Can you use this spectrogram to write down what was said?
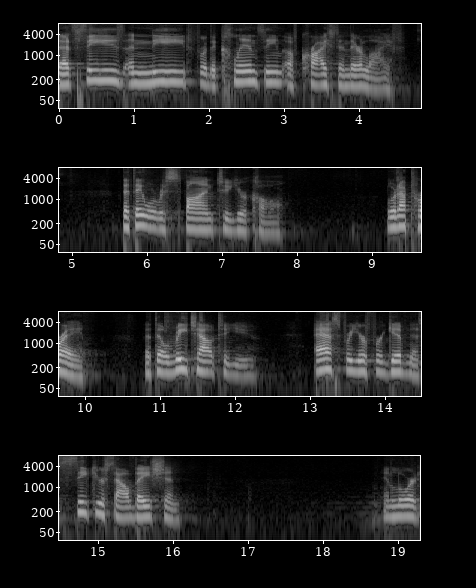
that sees a need for the cleansing of Christ in their life, that they will respond to your call. Lord, I pray that they'll reach out to you, ask for your forgiveness, seek your salvation. And Lord,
